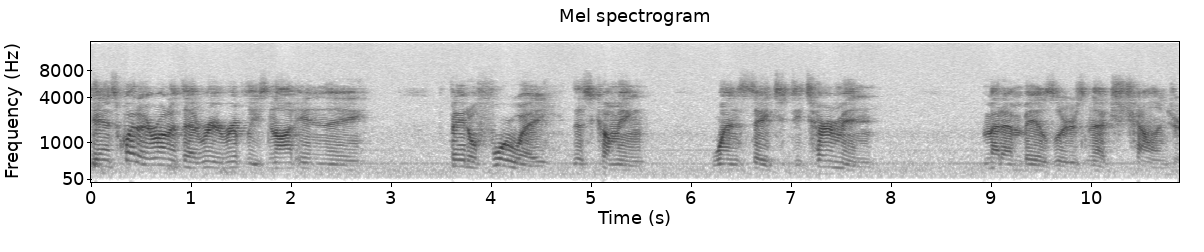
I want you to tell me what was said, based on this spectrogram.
Yeah, it's quite ironic that Rhea Ripley's not in the Fatal Four Way this coming Wednesday to determine Madame Baszler's next challenger.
